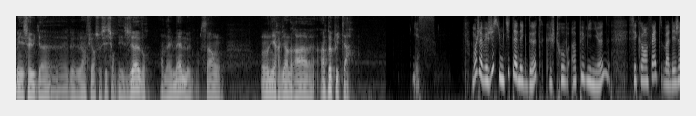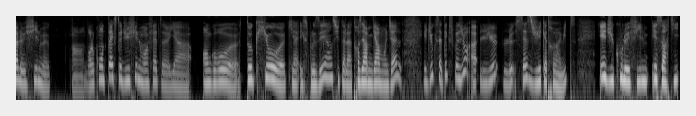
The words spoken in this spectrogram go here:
Mais ça a eu de, l'influence aussi sur des œuvres en elles-mêmes. Bon, ça, on, on y reviendra euh, un peu plus tard. Yes. Moi, j'avais juste une petite anecdote que je trouve un peu mignonne. C'est qu'en fait, bah, déjà, le film, enfin, dans le contexte du film, en fait, euh, il y a en gros euh, Tokyo euh, qui a explosé hein, suite à la Troisième Guerre mondiale. Et du coup, cette explosion a lieu le 16 juillet 88. Et du coup, le film est sorti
